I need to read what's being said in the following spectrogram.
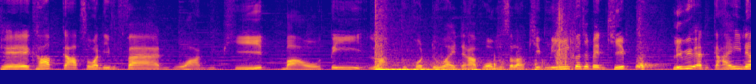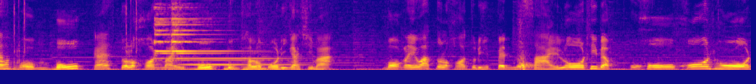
คครับกับสวัสดีแฟนวันพีทเบลตี้หลักทุกคนด้วยนะครับผมสำหรับคลิปนี้ก็จะเป็นคลิปรีวิวแอนไกด์นะครับผมบุ๊กนะตัวละครใหม่บุ๊กบุกถล่มโอนิกาชิมะ บอกเลยว่าตัวละครตัวนี้เป็นสายโลที่แบบ โอ้โหโคตรโหด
